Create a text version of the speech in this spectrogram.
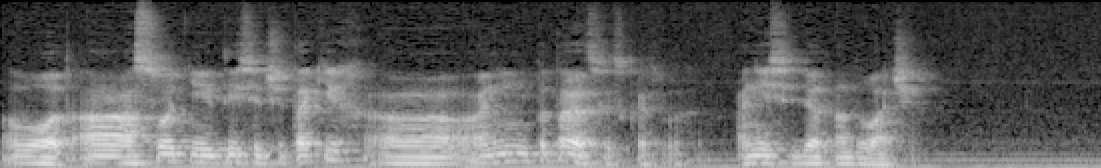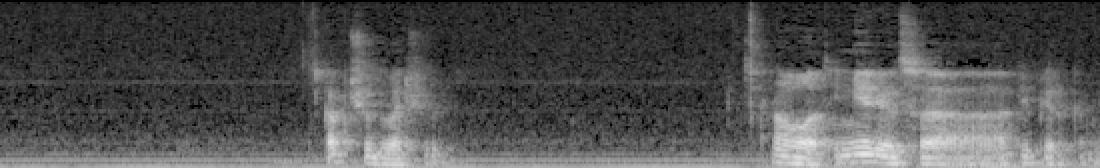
Вот. А сотни и тысячи таких, а, они не пытаются искать выход. Они сидят на дваче. Как чудо-чудо. Вот, и меряются пипирками.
